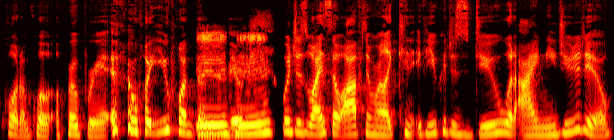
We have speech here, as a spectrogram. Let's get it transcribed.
quote unquote appropriate, what you want them mm-hmm. to do. Mm-hmm. Which is why so often we're like, can, if you could just do what I need you to do,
